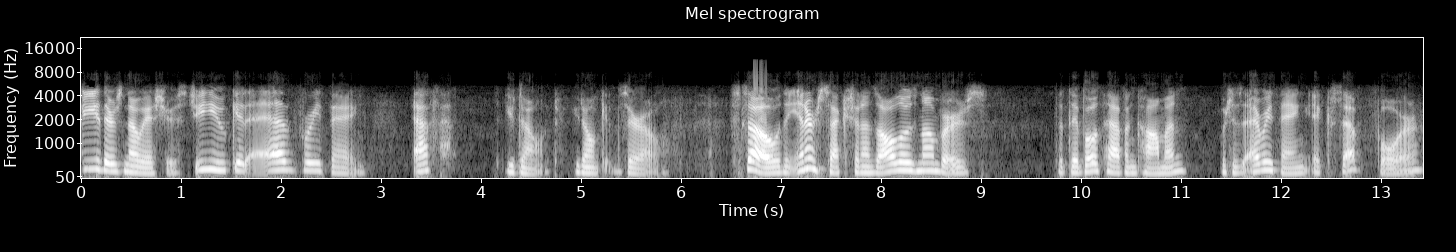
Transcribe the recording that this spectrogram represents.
G, there's no issues. G, you get everything. F you don't. You don't get 0. So the intersection is all those numbers that they both have in common, which is everything except for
